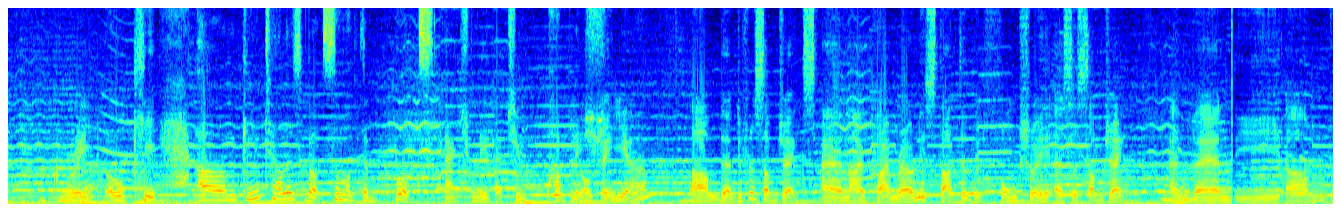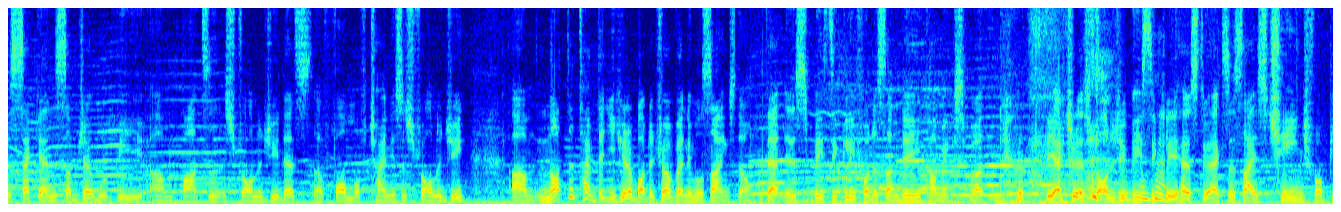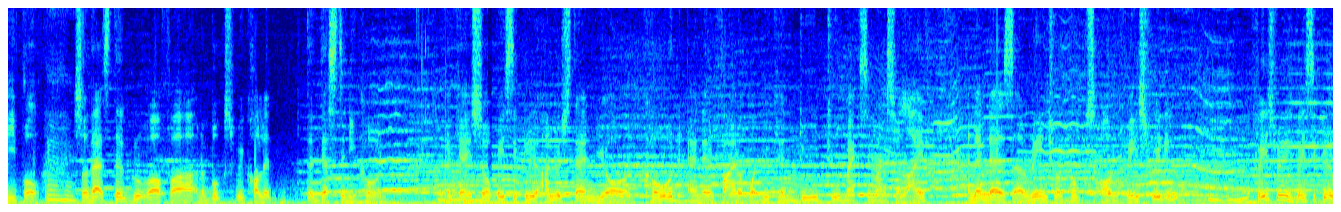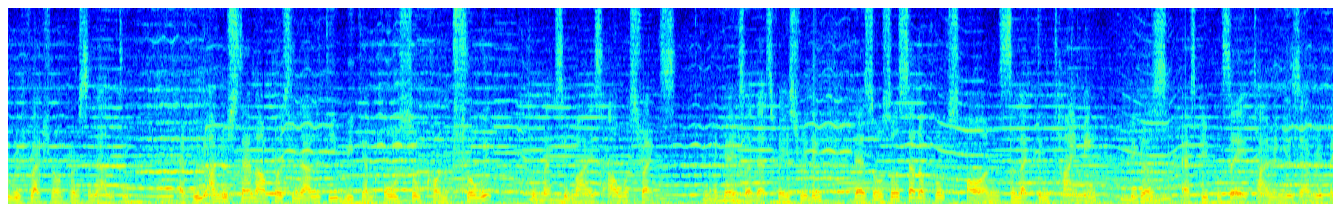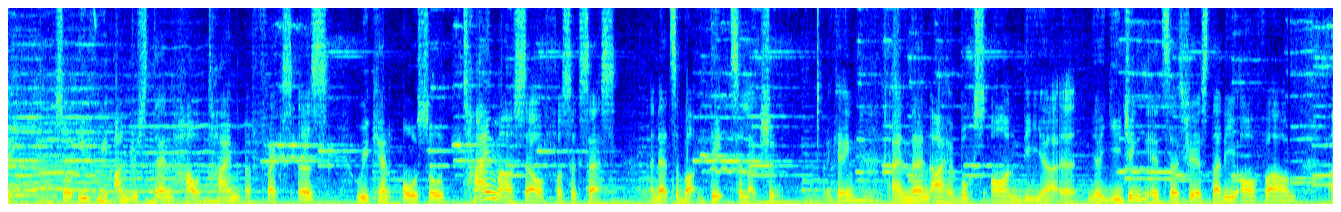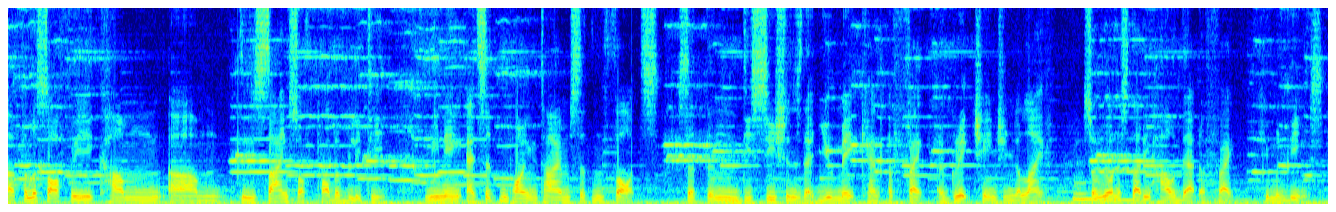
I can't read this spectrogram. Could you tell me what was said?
Great. Okay. Um, can you tell us about some of the books actually that you publish? Okay. Yeah. Um, there are different subjects, and I primarily started with feng shui as a subject, and then the um, the second subject would be um, Bazi astrology. That's a form of Chinese astrology, um, not the type that you hear about the twelve animal signs. though. that is basically for the Sunday comics. But the actual astrology basically has to exercise change for people. So that's the group of uh, the books we call it the Destiny Code. Okay, so basically understand your code and then find out what you can do to maximize your life. And then there's a range of books on face reading. Mm-hmm. Face reading is basically a reflection of personality. If we understand our personality, we can also control it to maximize our strengths. Okay, so that's face reading. There's also a set of books on selecting timing because, mm-hmm. as people say, timing is everything. So if we understand how time affects us, we can also time ourselves for success and that's about date selection. Okay, and then I have books on the uh, uh, the Yi Jing. It's actually a study of um, uh, philosophy come um, the science of probability, meaning at certain point in time, certain thoughts, certain decisions that you make can affect a great change in your life. So we want to study how that affect human beings.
